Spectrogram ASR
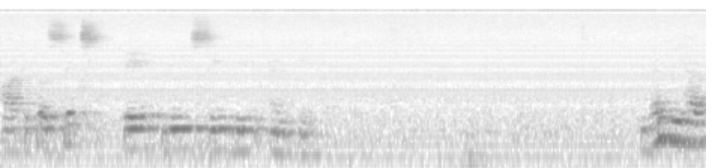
Article 6, A, B, C, D, and E. Then we have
